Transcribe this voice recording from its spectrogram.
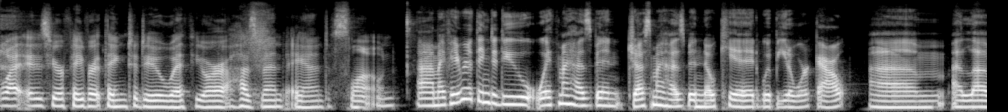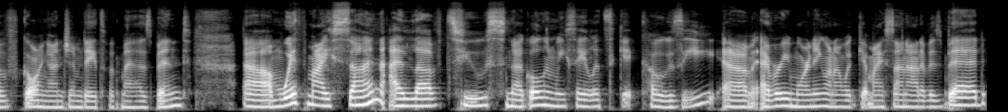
what is your favorite thing to do with your husband and Sloan? Uh, my favorite thing to do with my husband, just my husband, no kid, would be to work out. Um, I love going on gym dates with my husband. Um, with my son, I love to snuggle and we say, let's get cozy. Um, every morning when I would get my son out of his bed,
